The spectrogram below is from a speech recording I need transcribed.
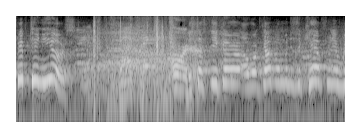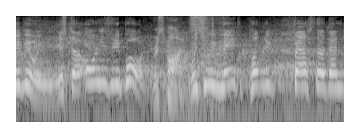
15 years. Mr. Speaker, our government is carefully reviewing Mr. Onley's report, Response. which we made public faster than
